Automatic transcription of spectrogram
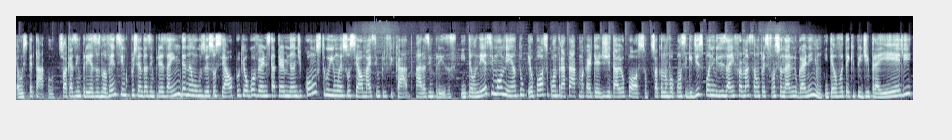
É um espetáculo. Só que as empresas, 95 25% das empresas ainda não usam o e-social porque o governo está terminando de construir um e-social mais simplificado para as empresas. Então, nesse momento, eu posso contratar com uma carteira digital, eu posso, só que eu não vou conseguir disponibilizar a informação para esse funcionário em lugar nenhum. Então, eu vou ter que pedir para ele,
